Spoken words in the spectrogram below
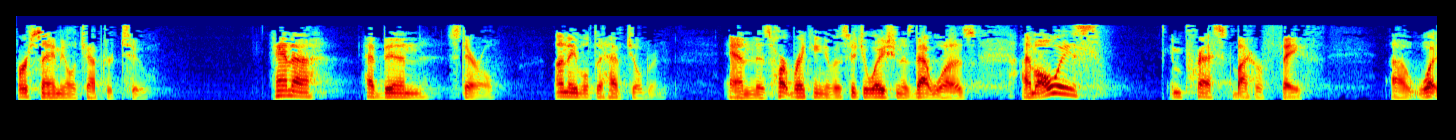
1 Samuel chapter 2. Hannah had been sterile, unable to have children. And as heartbreaking of a situation as that was, I'm always impressed by her faith. Uh, what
